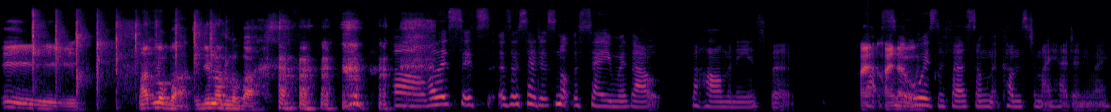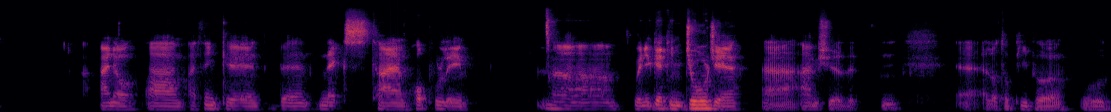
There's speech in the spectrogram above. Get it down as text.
Hey. Madloba, Didi Madloba. oh well, it's it's as I said, it's not the same without the harmonies, but I, I know. Always the first song that comes to my head, anyway. I know. Um, I think uh, the next time, hopefully, uh, when you get in Georgia, uh, I'm sure that a lot of people would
